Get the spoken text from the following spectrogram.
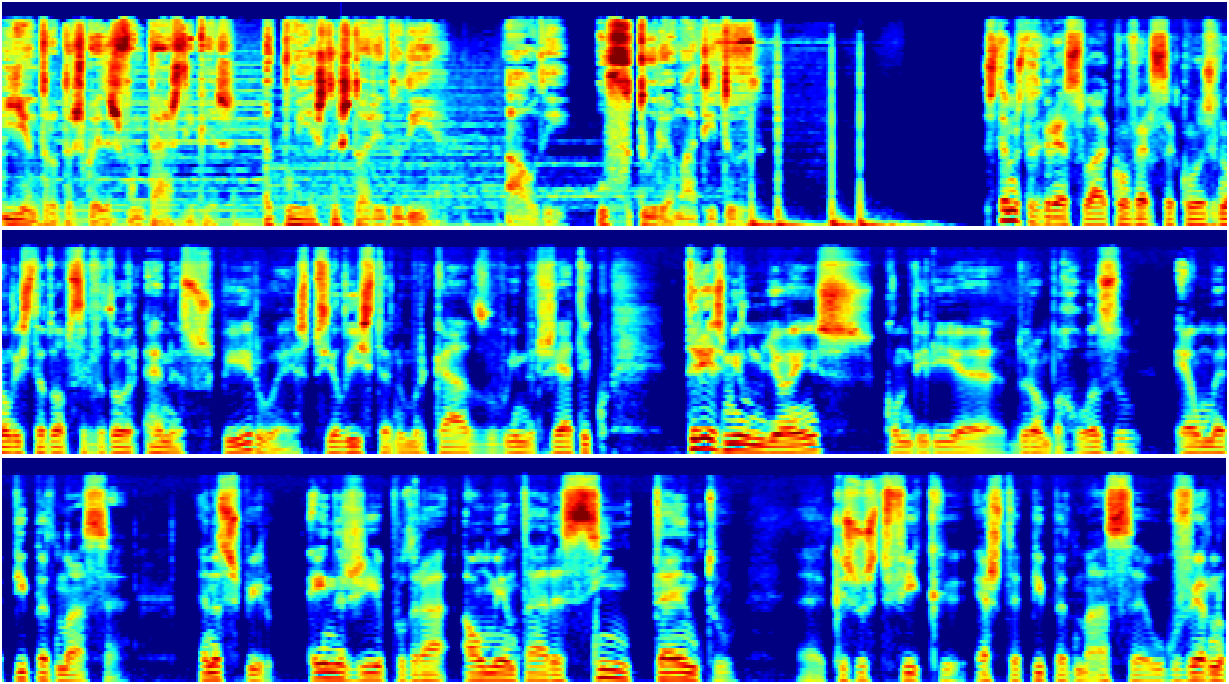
e entre outras coisas fantásticas, apoia esta história do dia. Audi, o futuro é uma atitude. Estamos de regresso à conversa com a jornalista do Observador Ana Suspiro, é especialista no mercado energético. 3 mil milhões, como diria Durão Barroso, é uma pipa de massa. Ana Suspiro, a energia poderá aumentar assim tanto que justifique esta pipa de massa? O governo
